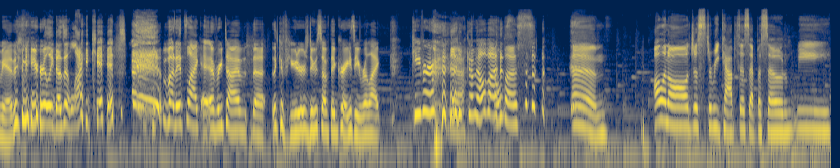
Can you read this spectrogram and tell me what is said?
man and he really doesn't like it. but it's like every time the, the computers do something crazy, we're like, Kiefer, Yeah. come help us. help us. um, all in all, just to recap this episode, we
